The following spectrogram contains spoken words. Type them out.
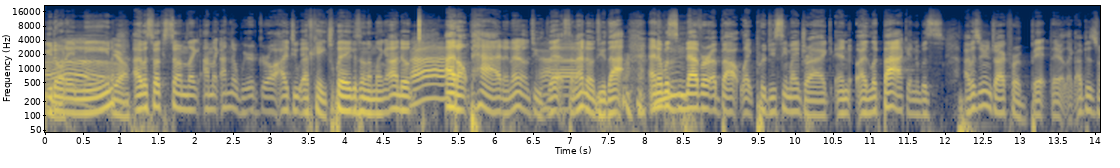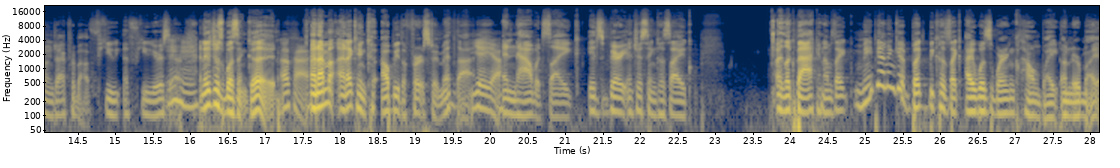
You know what I mean? Yeah. I was focused on like I'm like I'm the weird girl. I do FKA twigs and I'm like I don't Ah. I don't pad and I don't do this and I don't do that. And it was never about like producing my drag. And I look back and it was I was doing drag for a bit there. Like I was doing drag for about a few a few years there, and it just wasn't good. Mm-hmm. Okay. And I'm and I can I'll be the first to admit that. Yeah, yeah. And now it's like it's very interesting because like I look back and I was like, maybe I didn't get booked because like I was wearing clown white under my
